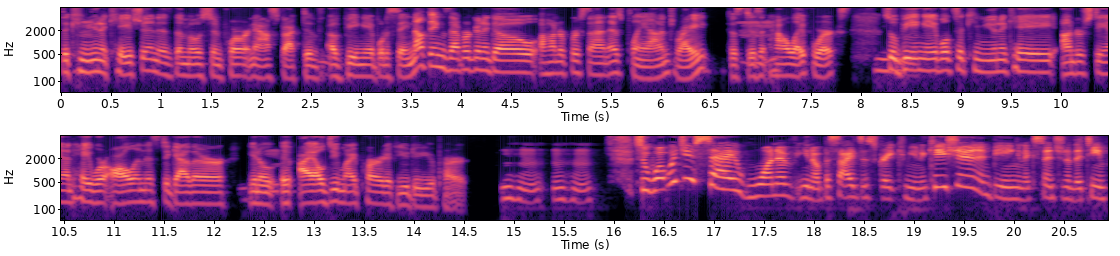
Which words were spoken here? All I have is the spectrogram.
the mm-hmm. communication is the most important aspect of, of being able to say nothing's ever going to go 100% as planned, right? Just mm-hmm. isn't how life works. Mm-hmm. So being able to communicate, understand, hey, we're all in this together. You know, mm-hmm. I'll do my part if you do your part. Mm-hmm, mm-hmm. So, what would you say one of, you know, besides this great communication and being an extension of the team,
